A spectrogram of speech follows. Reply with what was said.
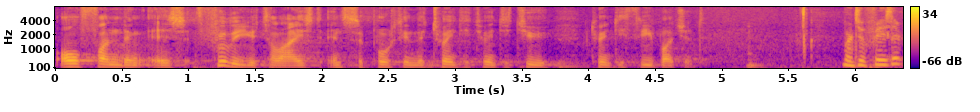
All funding is fully utilised in supporting the 2022-23 budget. Murdo Fraser.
